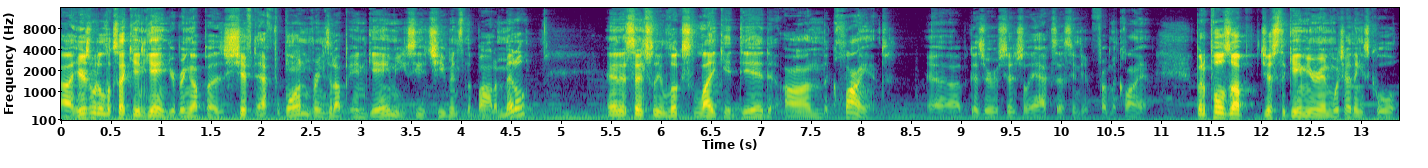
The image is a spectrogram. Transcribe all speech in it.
uh, here's what it looks like in game. You bring up a Shift F1, brings it up in game. You see achievements in the bottom middle, and it essentially looks like it did on the client uh, because you're essentially accessing it from the client. But it pulls up just the game you're in, which I think is cool.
